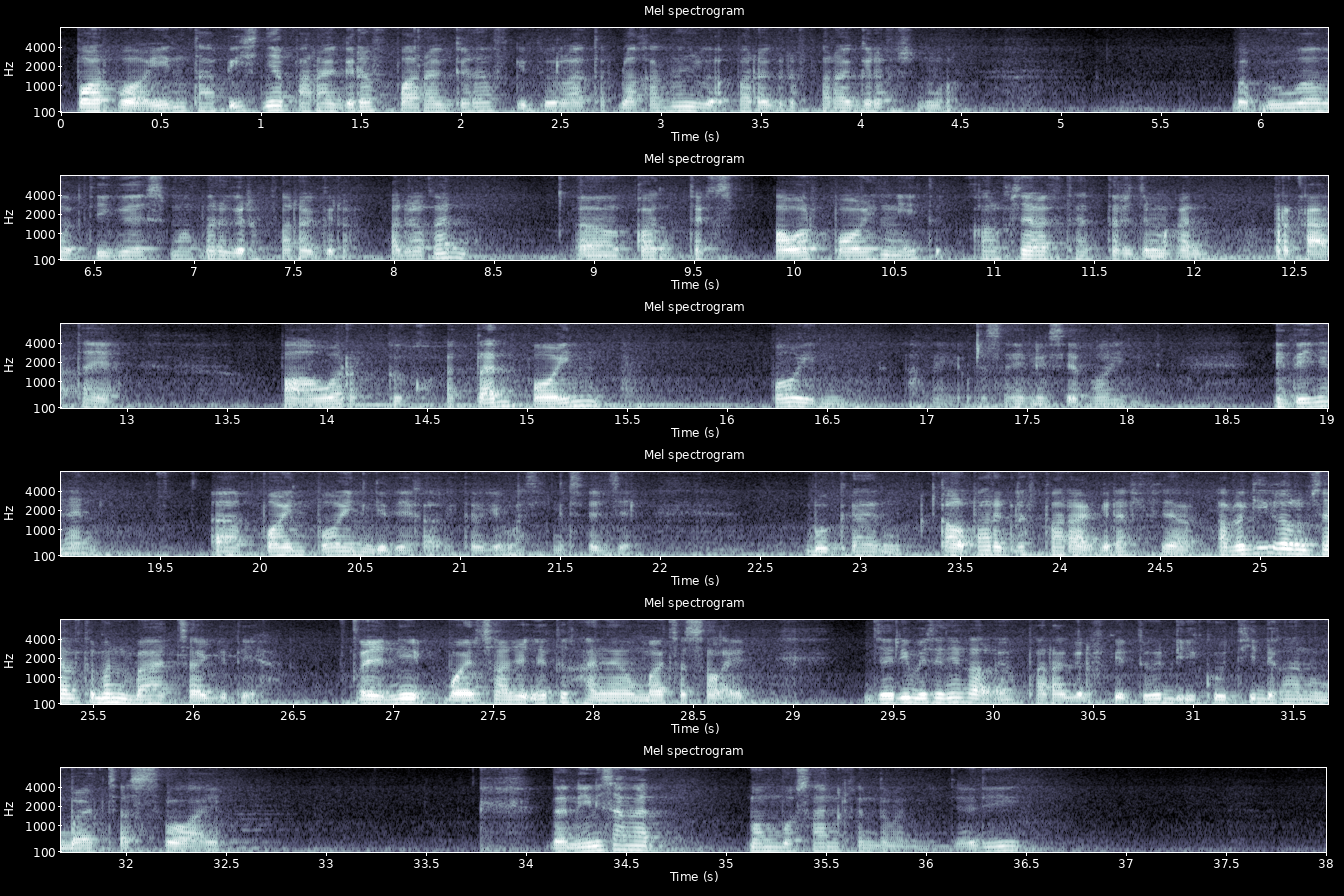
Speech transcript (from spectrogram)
powerpoint tapi isinya paragraf paragraf gitu. Latar belakangnya juga paragraf paragraf semua. Bab 2 bab 3 semua paragraf paragraf. Padahal kan uh, konteks powerpoint itu kalau misalnya kita terjemahkan per kata ya power kekuatan poin poin apa ya bahasa Indonesia poin intinya kan uh, poin-poin gitu ya kalau kita pakai bahasa Inggris saja bukan kalau paragraf-paragraf ya. Apalagi kalau misalnya teman baca gitu ya. Oh ini poin selanjutnya itu hanya membaca slide. Jadi biasanya kalau yang paragraf gitu diikuti dengan membaca slide. Dan ini sangat membosankan teman. Jadi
